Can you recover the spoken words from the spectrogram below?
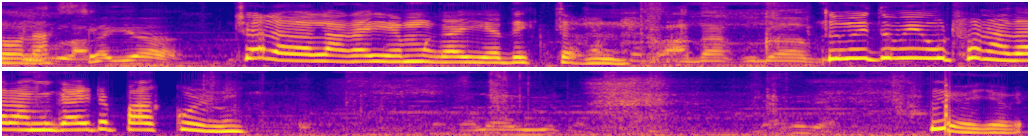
দল আসছে। লাগাইয়া, চলো লাগাই আমার গাইয়া দেখতে হবে না। তুমি তুমি উঠো না দাঁড়া আমি গাড়িটা পার্ক করে নিই। হয়ে যাবে?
